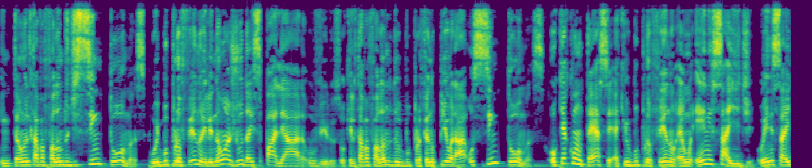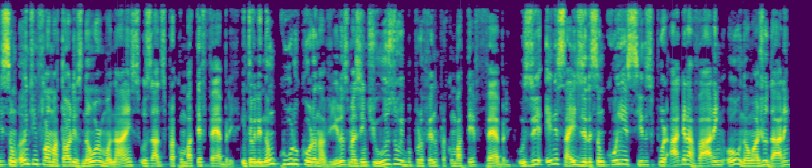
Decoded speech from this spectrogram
então ele estava falando de sintomas. O ibuprofeno, ele não ajuda a espalhar o vírus. O que ele estava falando do ibuprofeno piorar os sintomas. O que acontece é que o ibuprofeno é um NSAID. O NSAID são anti-inflamatórios não hormonais usados para combater febre. Então ele não cura o coronavírus, mas a gente usa o ibuprofeno para combater febre. Os NSAIDs, eles são conhecidos por agravarem ou não ajudarem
